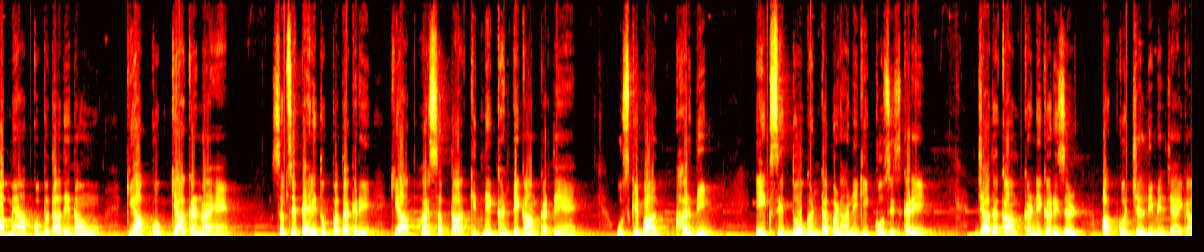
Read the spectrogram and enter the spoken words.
अब मैं आपको बता देता हूँ कि आपको क्या करना है। सबसे पहले तो पता करें कि आप हर सप्ताह कितने घंटे काम करते हैं। उसके बाद हर दिन एक से दो घंटा पढ़ाने की कोशिश करें। ज़्यादा काम करने का रिज़ल्ट आपको जल्दी मिल जाएगा।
